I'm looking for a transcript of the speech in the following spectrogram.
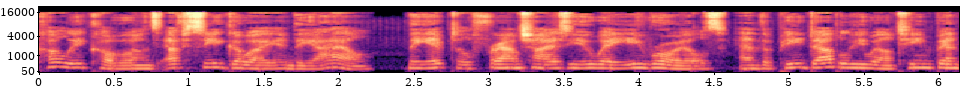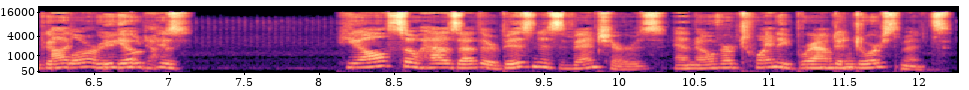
Kohli co-owns FC Goa in the Isle, the IPTL franchise UAE Royals, and the PWL team Bengaluru Yodhas. He also has other business ventures and over 20 brand endorsements.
